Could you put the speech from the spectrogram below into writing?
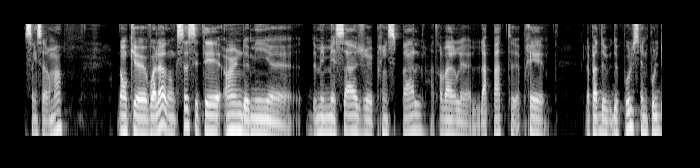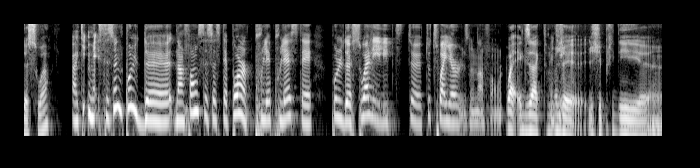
sincèrement. Donc euh, voilà, donc ça c'était un de mes euh, de mes messages principaux à travers le- la pâte après la pâte de, de poule, c'était une poule de soie. OK, mais c'est ça une poule de. Dans le fond, c'est ça. C'était pas un poulet-poulet, c'était poule de soie, les, les petites euh, toutes soyeuses, là, dans le fond. là. Ouais, exact. Moi j'ai pris des, euh,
